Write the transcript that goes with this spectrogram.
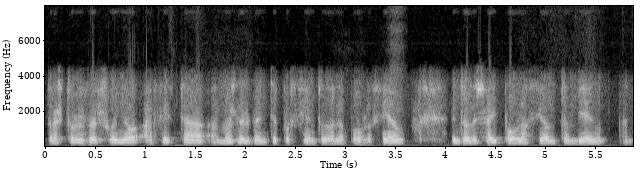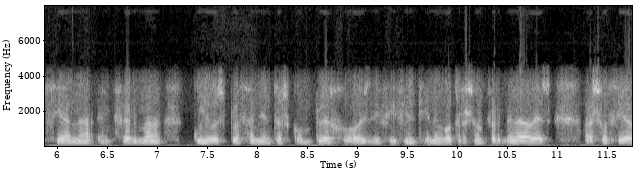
trastornos del sueño afecta a más del 20% de la población. Entonces hay población también anciana, enferma, cuyo desplazamiento es complejo, es difícil, tienen otras enfermedades asociadas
